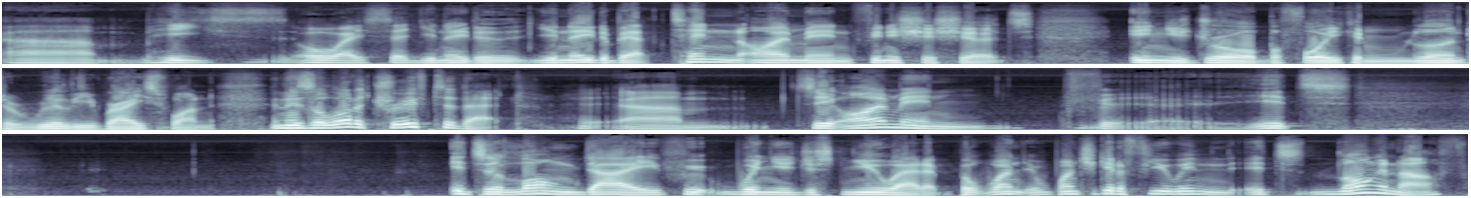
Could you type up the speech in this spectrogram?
Um, he's always said you need a, you need about ten Ironman finisher shirts in your drawer before you can learn to really race one. And there's a lot of truth to that. Um, see, Ironman, it's it's a long day when you're just new at it, but when, once you get a few in, it's long enough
